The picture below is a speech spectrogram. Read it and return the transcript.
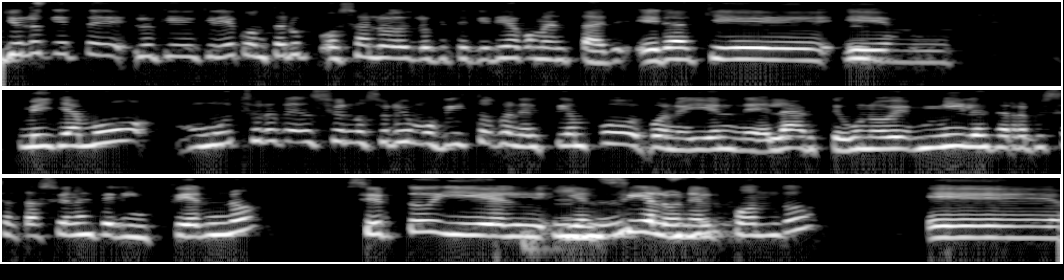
yo lo que te lo que quería contar, o sea, lo, que te quería comentar era que em, me llamó mucho la atención, nosotros hemos visto con el tiempo, bueno, y en el arte, uno ve miles de representaciones del infierno, ¿cierto? Y el, y el cielo en el fondo. Eh,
